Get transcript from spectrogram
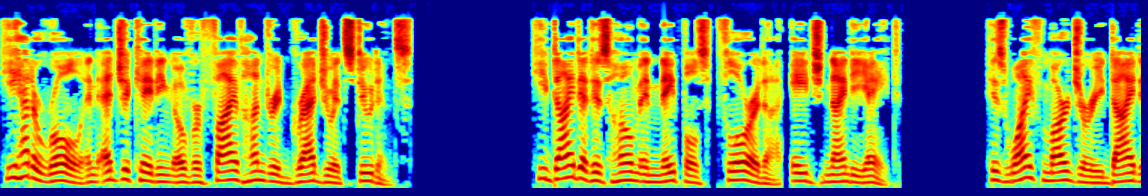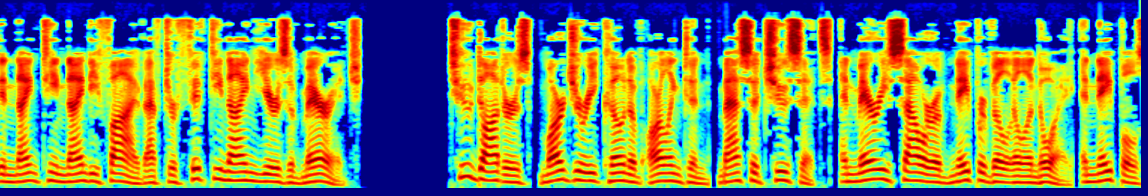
He had a role in educating over 500 graduate students. He died at his home in Naples, Florida, aged 98. His wife Marjorie died in 1995 after 59 years of marriage. Two daughters, Marjorie Cohn of Arlington, Massachusetts, and Mary Sauer of Naperville, Illinois, and Naples,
